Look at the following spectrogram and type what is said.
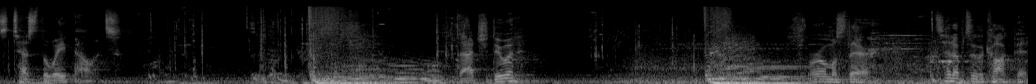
Let's test the weight balance. That should do it. We're almost there. Let's head up to the cockpit.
